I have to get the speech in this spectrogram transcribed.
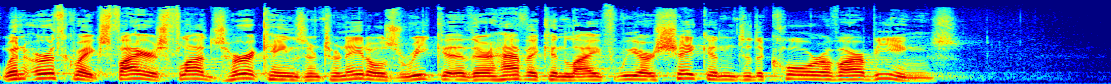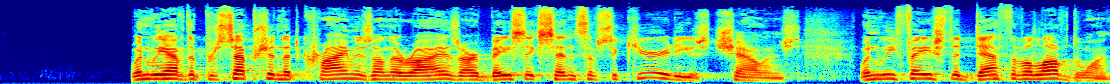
When earthquakes, fires, floods, hurricanes, and tornadoes wreak uh, their havoc in life, we are shaken to the core of our beings. When we have the perception that crime is on the rise, our basic sense of security is challenged. When we face the death of a loved one,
